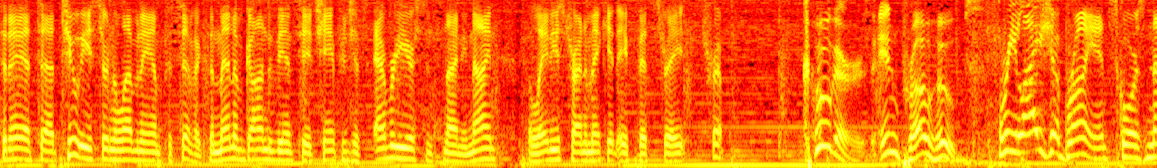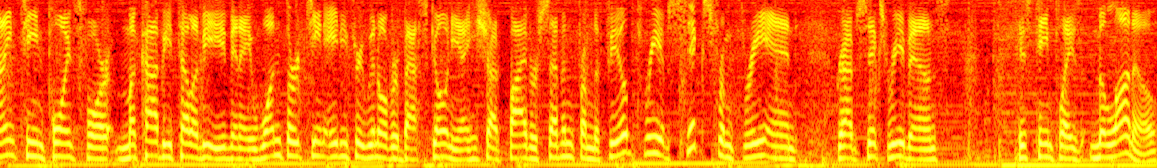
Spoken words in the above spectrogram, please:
Today at uh, 2 Eastern, 11 a.m. Pacific. The men have gone to the NCAA Championships every year since 99. The ladies trying to make it a fifth straight trip. Cougars in pro hoops. Three Elijah Bryant scores 19 points for Maccabi Tel Aviv in a 113 83 win over Basconia. He shot five or seven from the field, three of six from three, and grabbed six rebounds. His team plays Milano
